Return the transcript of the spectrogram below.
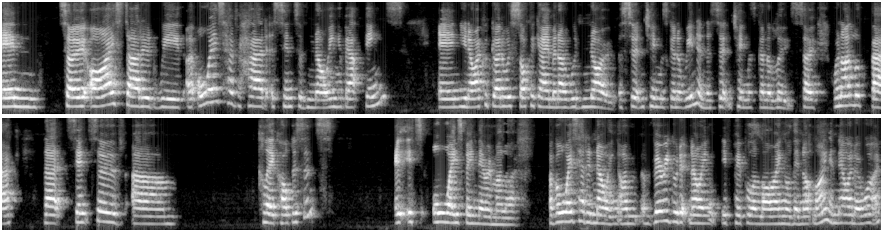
And so I started with, I always have had a sense of knowing about things. And, you know, I could go to a soccer game and I would know a certain team was going to win and a certain team was going to lose. So when I look back, that sense of um, claircognizance, it, it's always been there in my life. I've always had a knowing. I'm, very good at knowing if people are lying or they're not lying, and now I know why.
